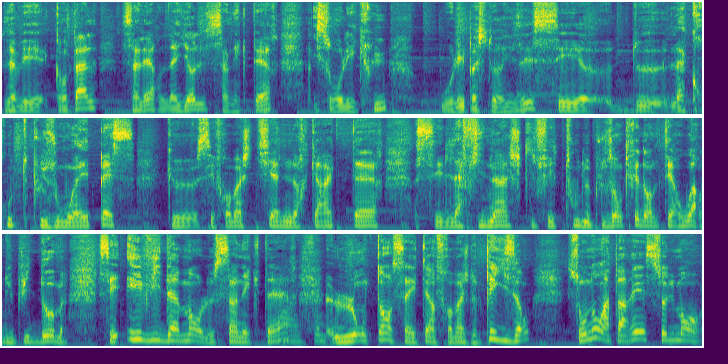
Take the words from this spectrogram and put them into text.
Vous avez Cantal, Salaire, Layol, Saint-Nectaire. Ils sont au lait cru ou au lait pasteurisé. C'est euh, de la croûte plus ou moins épaisse que ces fromages tiennent leur caractère. C'est l'affinage qui fait tout le plus ancré dans le terroir du Puy-de-Dôme. C'est évidemment le Saint-Nectaire. Ah Longtemps, ça a été un fromage de paysan. Son nom apparaît seulement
